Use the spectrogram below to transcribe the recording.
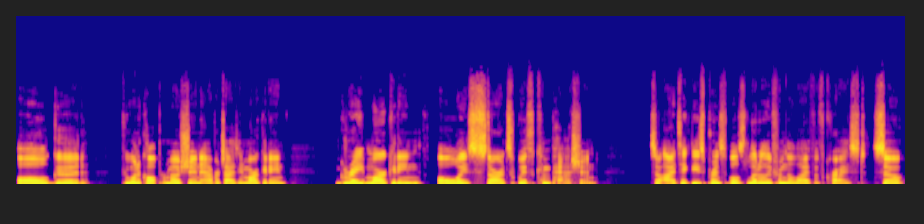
all good, if you want to call it promotion, advertising, marketing, great marketing always starts with compassion. So I take these principles literally from the life of Christ. So,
